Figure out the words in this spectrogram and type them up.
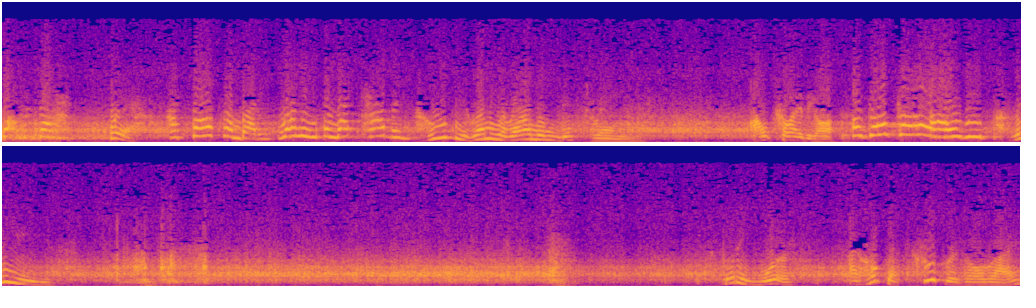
What was that? Where? I saw somebody running from that cabin. Who'd be running around in this rain? I'll try the office. Oh, don't go. Ivy, please. It's getting worse. I hope that trooper's all right.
